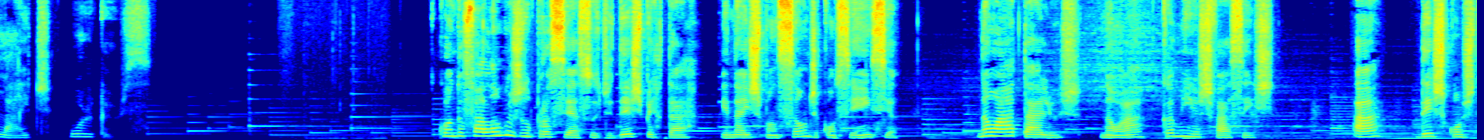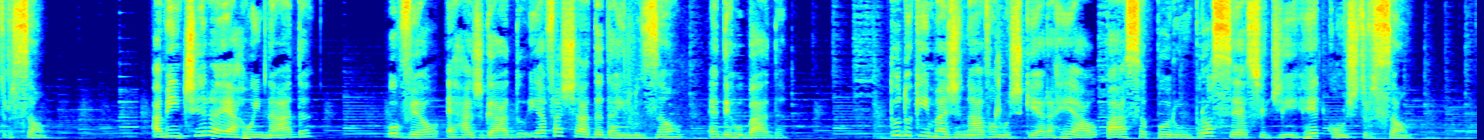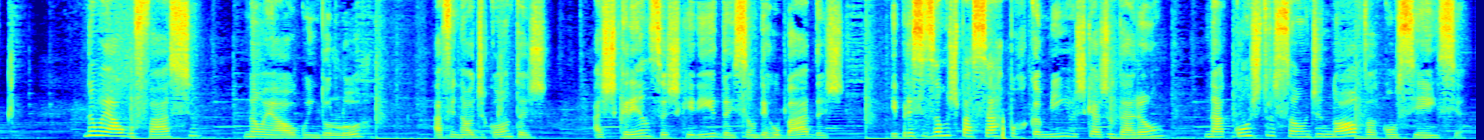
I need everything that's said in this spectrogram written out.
Light Workers. Quando falamos no processo de despertar e na expansão de consciência, não há atalhos, não há caminhos fáceis. Há desconstrução. A mentira é arruinada, o véu é rasgado e a fachada da ilusão é derrubada. Tudo que imaginávamos que era real passa por um processo de reconstrução. Não é algo fácil, não é algo indolor, afinal de contas, as crenças queridas são derrubadas e precisamos passar por caminhos que ajudarão na construção de nova consciência,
